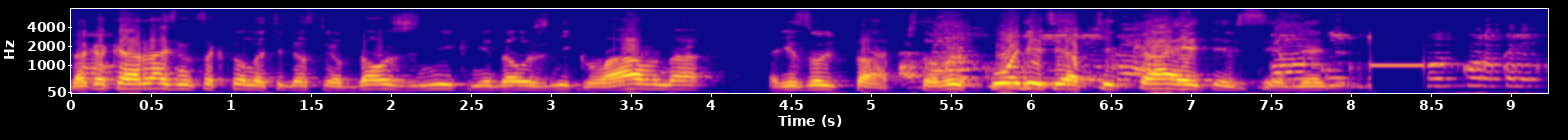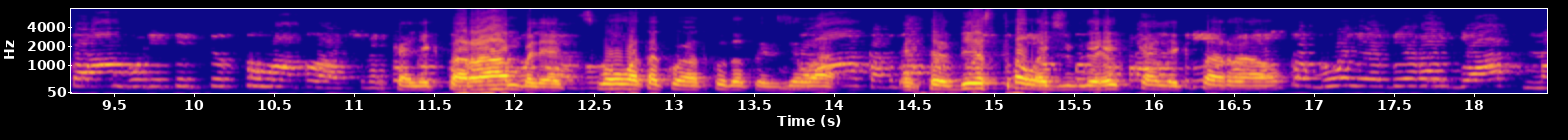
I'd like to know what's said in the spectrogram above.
Да какая разница, кто на тебя срет? Должник, не должник. Главное результат. Что вы ходите, обтекаете все, блядь. Вы скоро коллекторам будете всю сумму оплачивать. Коллекторам, блядь. Слово такое откуда ты взяла? Да, Бестолочь, блядь, коллекторам. Что более вероятно,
